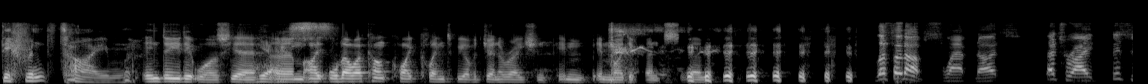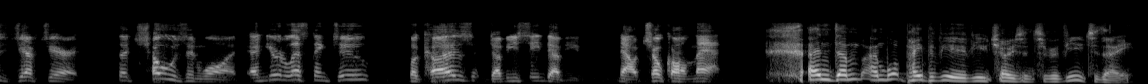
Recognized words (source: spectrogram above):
different time. indeed it was. Yeah. Um, I, Yes. although I can't quite claim to be of a generation in in my defence. Um, Listen up, slapnuts. That's right. This is Jeff Jarrett, the chosen one, and you're listening to Because WCW. Now choke on that. And um, and what pay per view have you chosen to review today?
